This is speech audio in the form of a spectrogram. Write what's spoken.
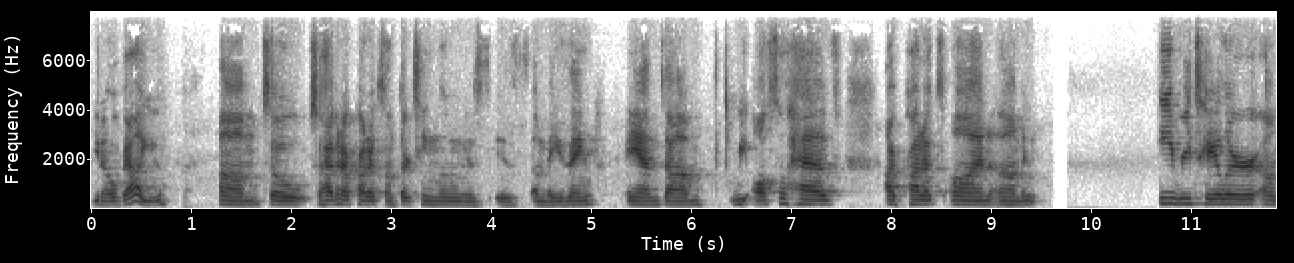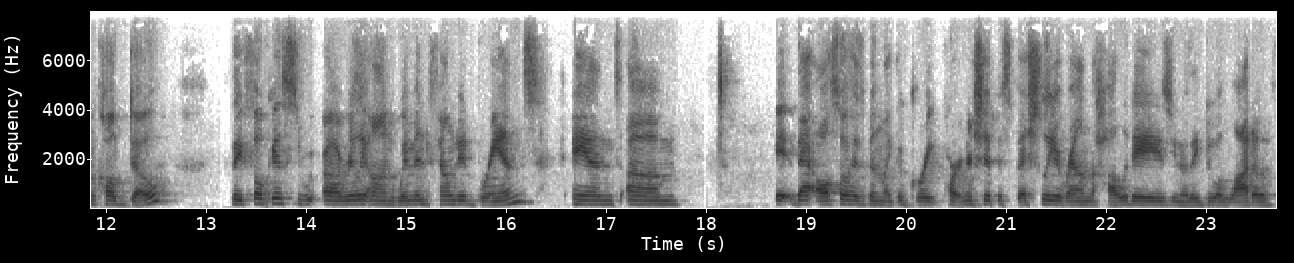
you know, value. Um, so so having our products on 13 Lune is is amazing, and um, we also have our products on um, an e-retailer um, called Doe. They focus uh, really on women-founded brands, and um, it, that also has been like a great partnership, especially around the holidays. You know, they do a lot of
